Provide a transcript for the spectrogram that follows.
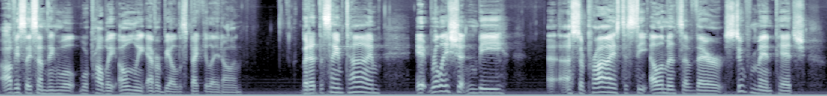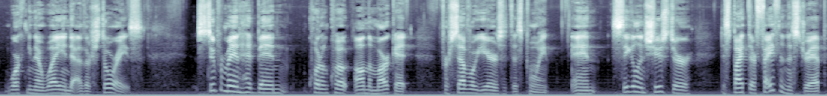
obviously something we'll we'll probably only ever be able to speculate on. But at the same time, it really shouldn't be a surprise to see elements of their Superman pitch working their way into other stories. Superman had been quote unquote on the market for several years at this point, and Siegel and Shuster despite their faith in the strip,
